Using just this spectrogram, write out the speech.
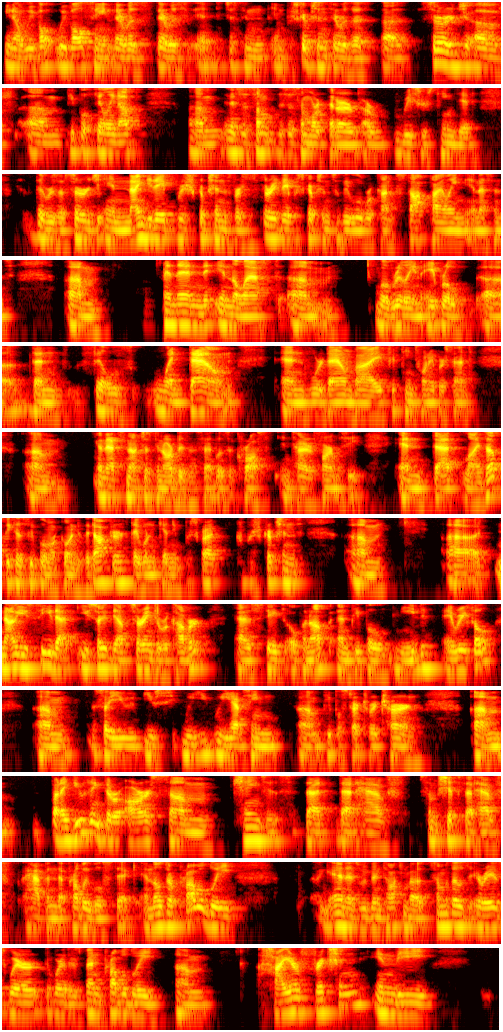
you know we've all, we've all seen. There was there was just in, in prescriptions there was a, a surge of um, people filling up. Um, this is some this is some work that our, our research team did there was a surge in 90 day prescriptions versus 30 day prescriptions. So people were kind of stockpiling in essence. Um, and then in the last, um, well, really in April, uh, then fills went down and were down by 15, 20%. Um, and that's not just in our business, that was across the entire pharmacy. And that lines up because people weren't going to the doctor, they weren't getting prescri- prescriptions. Um, uh, now you see that you see that starting to recover as states open up and people need a refill. Um, so you you see, we we have seen um, people start to return, um, but I do think there are some changes that that have some shifts that have happened that probably will stick, and those are probably again as we've been talking about some of those areas where where there's been probably um, higher friction in the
